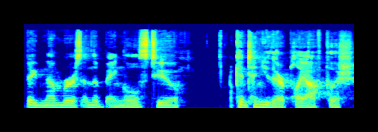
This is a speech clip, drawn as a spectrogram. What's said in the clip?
big numbers and the Bengals to continue their playoff push?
